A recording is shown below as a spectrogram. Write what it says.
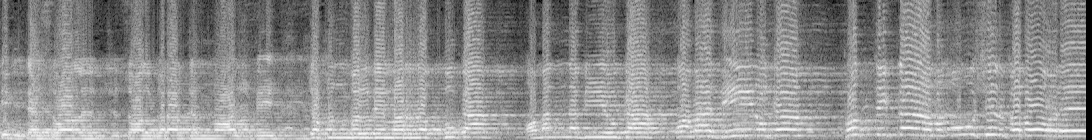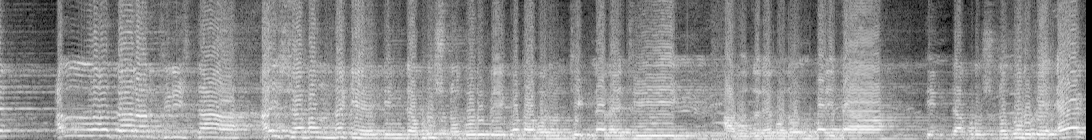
তিনটা সওয়াল সওয়াল করার জন্য আসবে, যখন বলবে, মার রব্বুকা, ওমান নাবিয়ুকা, ওমা দীনুকা, প্রত্যেকটা মানুষের কবরে আল্লাহ তাআলার ফেরেশতা আয়েশা বান্দাকে তিনটা প্রশ্ন করবে, কথা বলুন ঠিক না ঠিক? আরও জোরে বলুন পাইতা তিনটা প্রশ্ন করবে। এক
